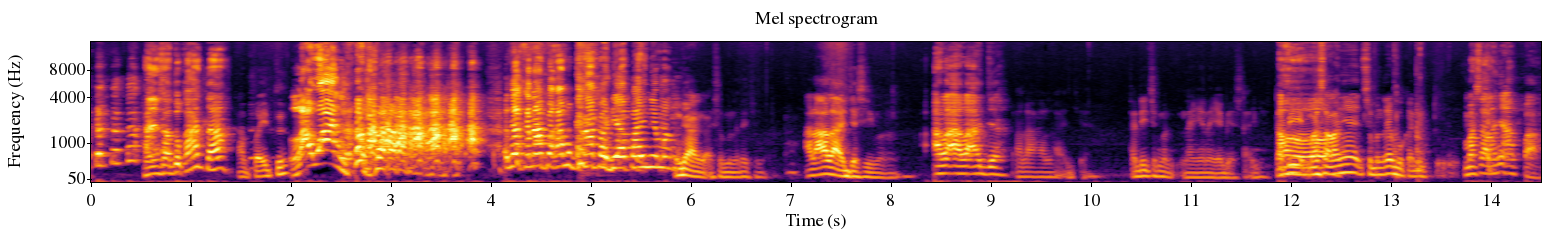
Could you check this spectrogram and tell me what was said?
Hanya satu kata, apa itu lawan. Enggak kenapa kamu kenapa diapain emang? enggak enggak sebenarnya cuma ala ala aja sih bang Ala-ala aja. ala ala aja tadi cuma nanya nanya biasa aja tapi Oh. masalahnya sebenarnya bukan itu Masalahnya apa?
